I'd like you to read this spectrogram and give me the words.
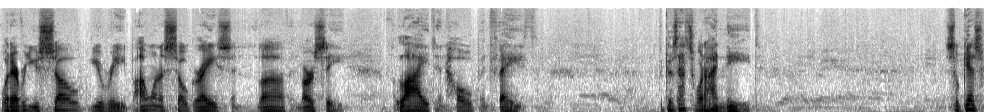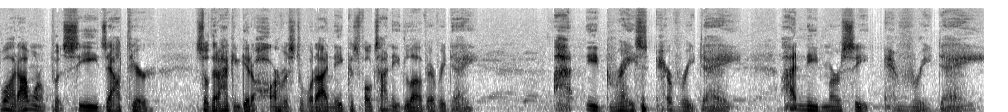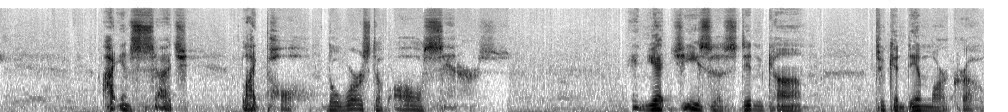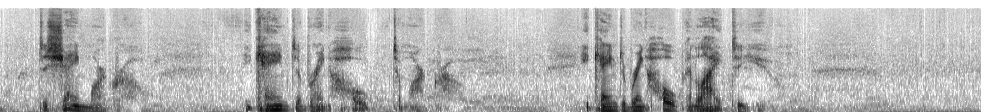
Whatever you sow, you reap. I want to sow grace and love and mercy, light and hope and faith, because that's what I need. So, guess what? I want to put seeds out there so that I can get a harvest of what I need. Because, folks, I need love every day. I need grace every day. I need mercy every day. I am such like Paul, the worst of all sinners. And yet, Jesus didn't come to condemn Mark Crow, to shame Mark Crow. He came to bring hope to Mark he came to bring hope and light to you.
